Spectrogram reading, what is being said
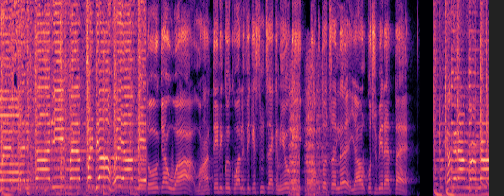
मैं सरकारी मैं पढ़ा होया में। तो क्या हुआ? वहाँ तेरी कोई क्वालिफिकेशन चेक नहीं होगी? अब तो चल या और कुछ भी रहता है। घगरा मंगाऊँगा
